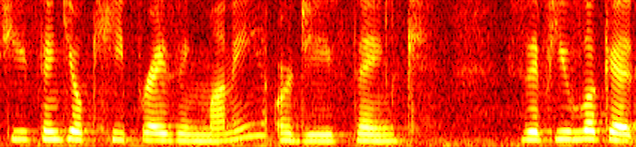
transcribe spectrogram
Do you think you'll keep raising money, or do you think, because if you look at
